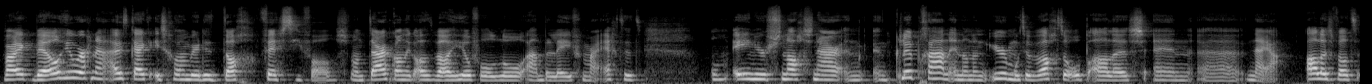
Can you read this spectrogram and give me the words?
Waar ik wel heel erg naar uitkijk is gewoon weer de dagfestivals. Want daar kan ik altijd wel heel veel lol aan beleven. Maar echt het om één uur s'nachts naar een, een club gaan en dan een uur moeten wachten op alles. En uh, nou ja, alles wat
